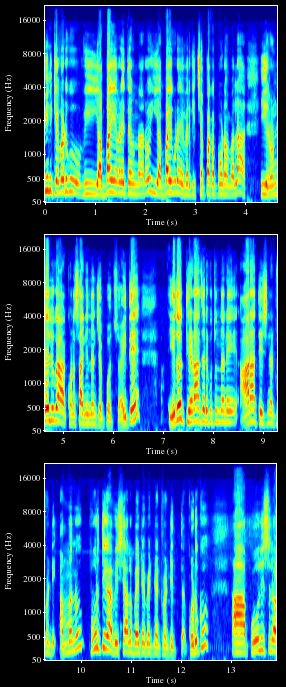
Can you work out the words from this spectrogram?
వీనికి ఎవడుకు ఈ అబ్బాయి ఎవరైతే ఉన్నారో ఈ అబ్బాయి కూడా ఎవరికి చెప్పకపోవడం వల్ల ఈ రెండేళ్ళుగా కొనసాగిందని చెప్పవచ్చు అయితే ఏదో తేడా జరుగుతుందనే ఆరా తీసినటువంటి అమ్మను పూర్తిగా విషయాలు బయటపెట్టినటువంటి కొడుకు ఆ పోలీసులో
